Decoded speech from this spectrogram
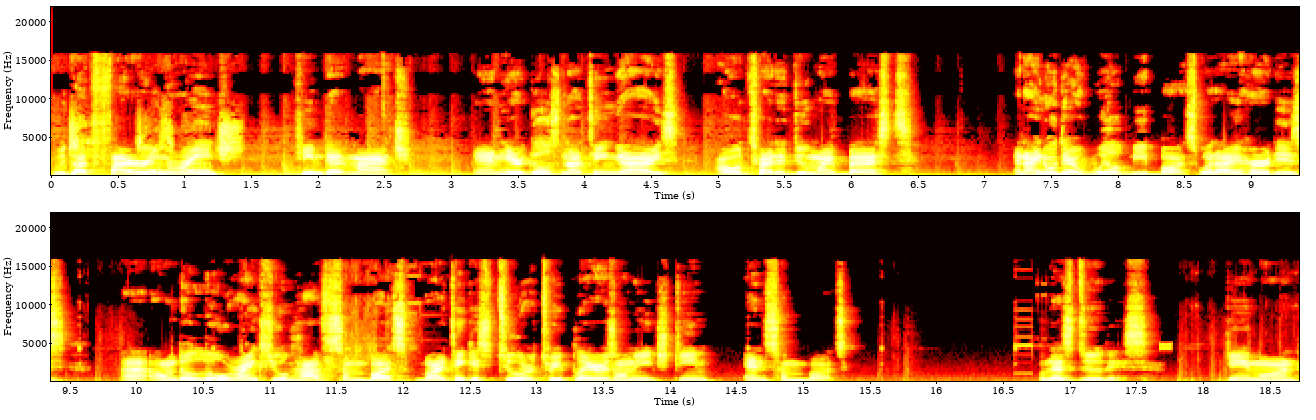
We got firing range, team deathmatch, and here goes nothing, guys. I will try to do my best. And I know there will be bots. What I heard is uh, on the low ranks, you'll have some bots, but I think it's two or three players on each team and some bots. So let's do this. Game on.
